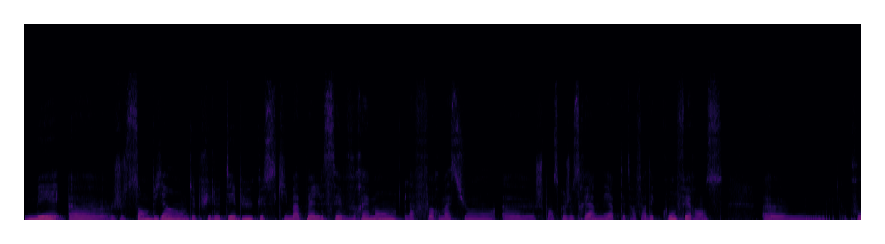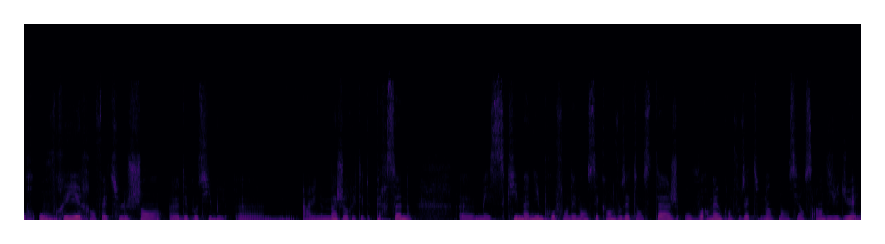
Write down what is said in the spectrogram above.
mais euh, je sens bien depuis le début que ce qui m'appelle, c'est vraiment la formation. Euh, je pense que je serai amenée à peut-être à faire des conférences pour ouvrir en fait le champ des possibles à une majorité de personnes. Euh, mais ce qui m'anime profondément, c'est quand vous êtes en stage ou voire même quand vous êtes maintenant en séance individuelle,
